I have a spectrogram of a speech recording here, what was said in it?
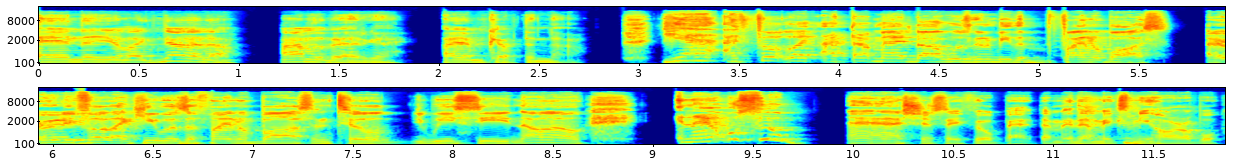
and then you're like, no, no, no, I'm the bad guy. I am Captain now. Yeah, I felt like I thought Mad Dog was gonna be the final boss. I really felt like he was the final boss until we see no, no, and I almost feel eh, I should say feel bad. That that makes me horrible.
